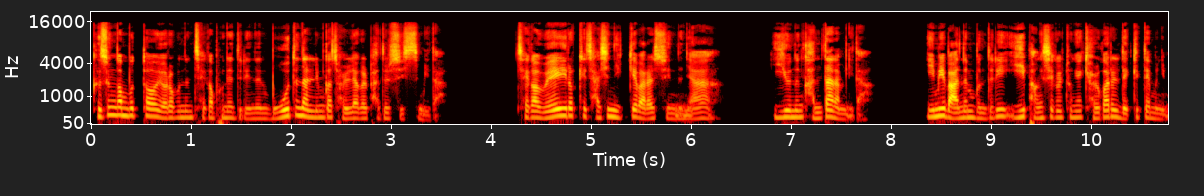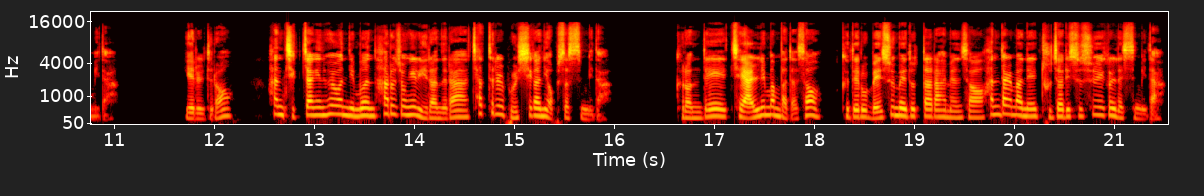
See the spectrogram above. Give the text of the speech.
그 순간부터 여러분은 제가 보내드리는 모든 알림과 전략을 받을 수 있습니다. 제가 왜 이렇게 자신 있게 말할 수 있느냐? 이유는 간단합니다. 이미 많은 분들이 이 방식을 통해 결과를 냈기 때문입니다. 예를 들어, 한 직장인 회원님은 하루 종일 일하느라 차트를 볼 시간이 없었습니다. 그런데 제 알림만 받아서 그대로 매수 매도 따라 하면서 한 달 만에 두 자릿수 수익을 냈습니다.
